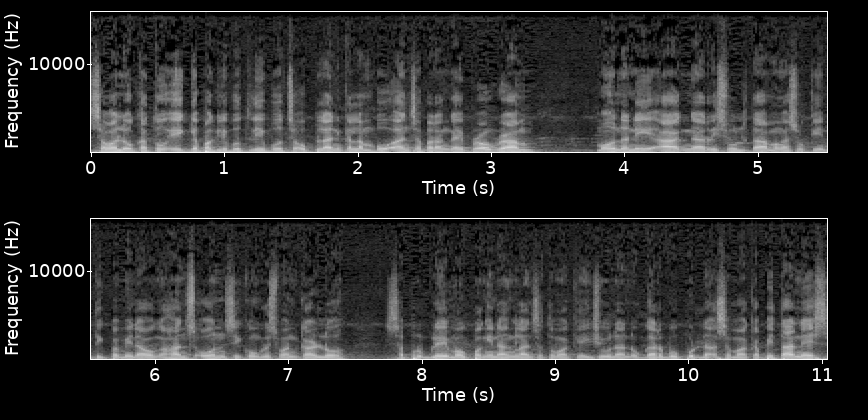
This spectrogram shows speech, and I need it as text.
Sa walo ka tuig nga paglibot-libot sa uplan kalambuan sa barangay program, mao na ni ang resulta mga sukintig paminaw nga hands-on si Congressman Carlo sa problema ug panginahanglan sa tumang kaigsunan ug garbo pud na sa mga kapitanes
